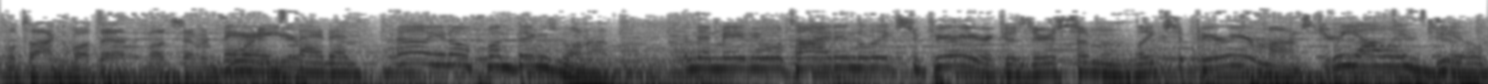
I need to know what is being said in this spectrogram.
We'll talk about that about 740 Very here. excited. Well, you know, fun things going on. And then maybe we'll tie it into Lake Superior because there's some Lake Superior monsters. We always do. too,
